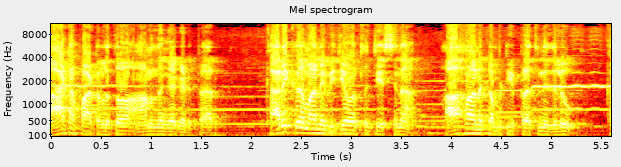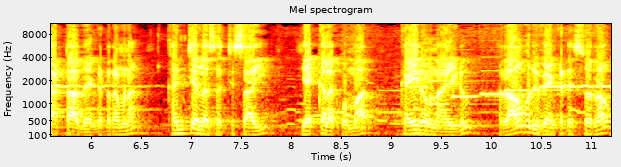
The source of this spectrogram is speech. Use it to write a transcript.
ఆటపాటలతో ఆనందంగా గడిపారు. కార్యక్రమాన్ని విజయవంతం చేసిన ఆహ్వాన కమిటీ ప్రతినిధులు కట్టా వెంకటరమణ కంచెల సత్యసాయి ఎక్కల కుమార్ కైరవ్ నాయుడు రావురి వెంకటేశ్వరరావు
